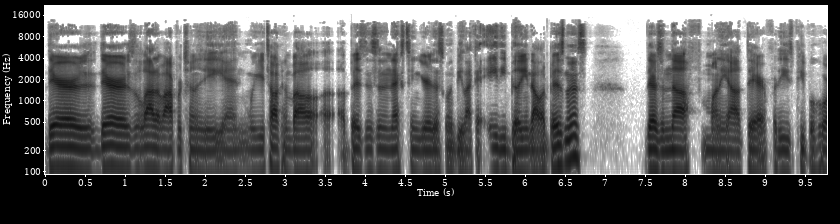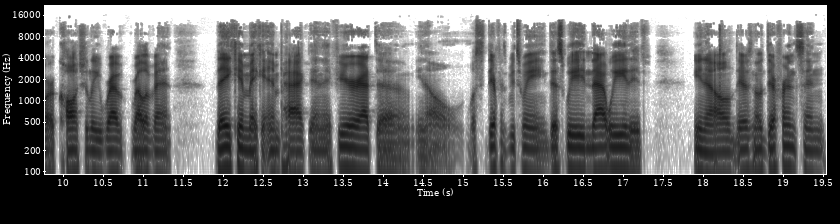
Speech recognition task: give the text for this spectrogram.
there there's a lot of opportunity and when you're talking about a, a business in the next 10 years that's going to be like an 80 billion dollar business there's enough money out there for these people who are culturally re- relevant they can make an impact. And if you're at the, you know, what's the difference between this weed and that weed? If you know, there's no difference, and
